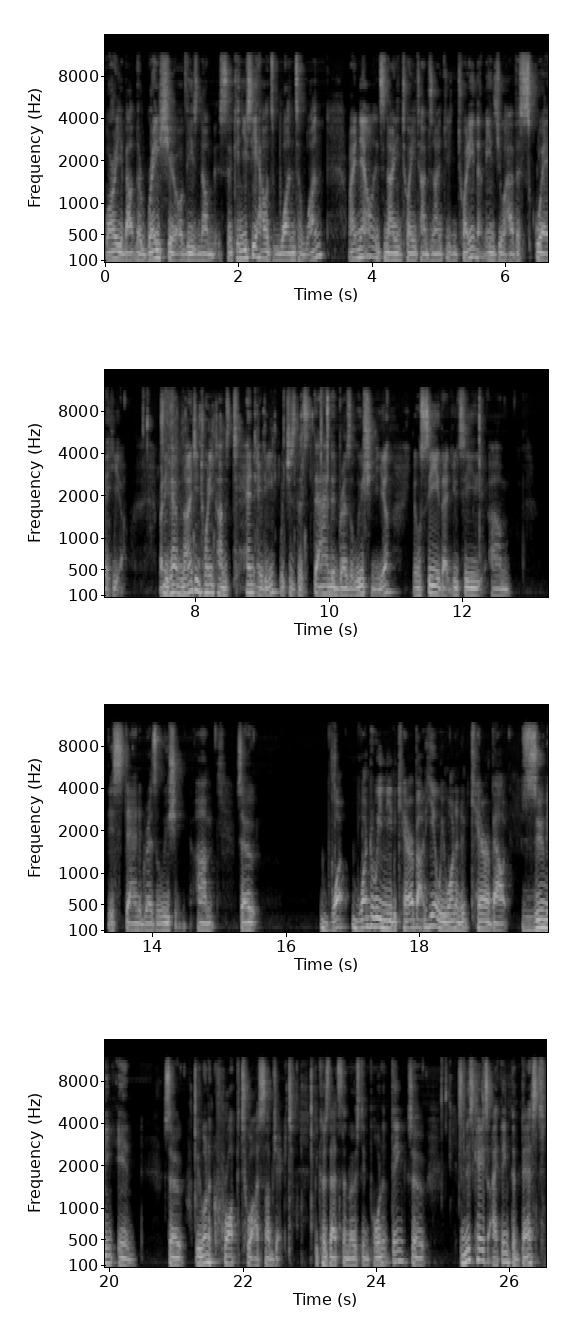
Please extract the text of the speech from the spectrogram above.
worry about the ratio of these numbers. So can you see how it's one to one? Right now it's 1920 times 1920. That means you'll have a square here. But if you have 1920 times 1080, which is the standard resolution here, you'll see that you see um, this standard resolution. Um, so what, what do we need to care about here? We want to care about zooming in. So we want to crop to our subject because that's the most important thing. So in this case, I think the best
